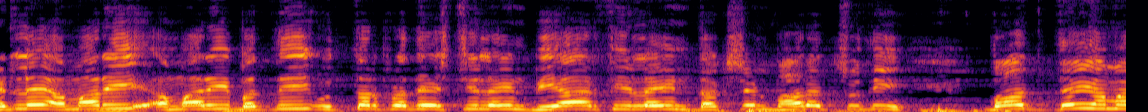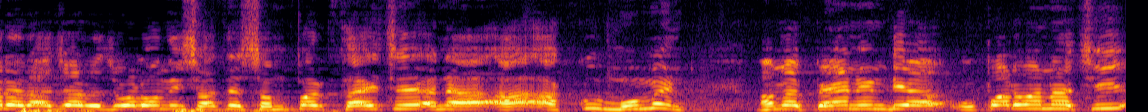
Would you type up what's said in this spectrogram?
એટલે અમારી અમારી બધી ઉત્તર પ્રદેશથી લઈને, બિહારથી લઈને, દક્ષિણ ભારત સુધી બધે અમારે રાજા રજવાડાઓની સાથે સંપર્ક થાય છે. અને આ આખું મુવમેન્ટ અમે પેન ઇન્ડિયા ઉપાડવાના છીએ.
